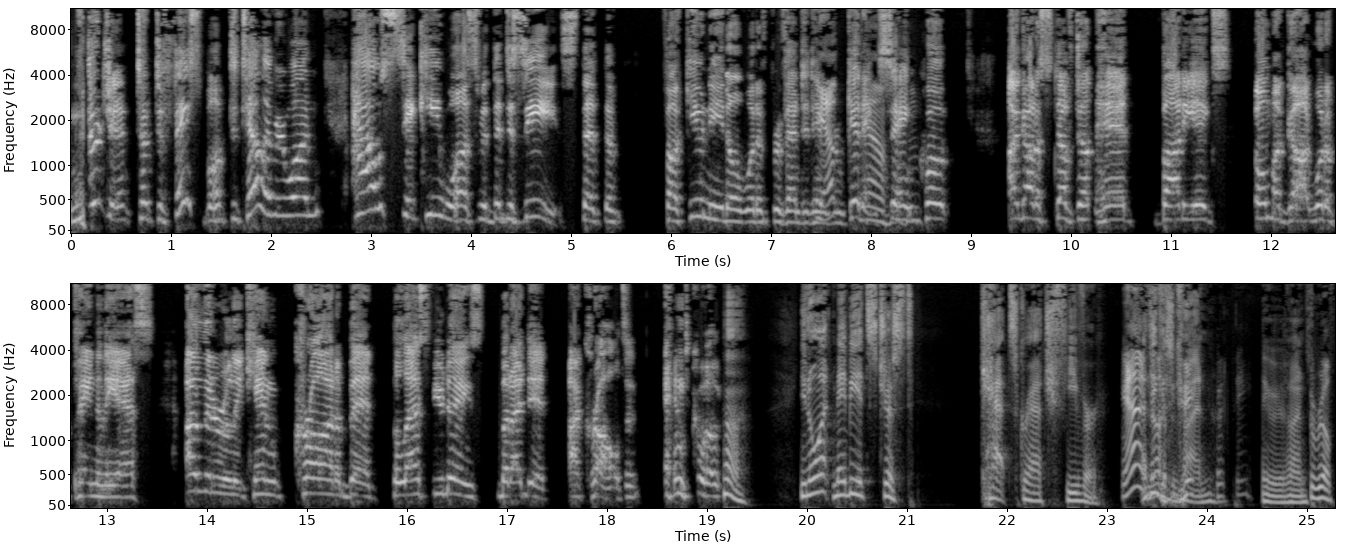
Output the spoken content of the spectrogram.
Nugent took to Facebook to tell everyone how sick he was with the disease that the fuck you needle would have prevented him Yep, from getting, yeah, saying, mhm. quote, I got a stuffed up head, body aches. Oh my God, what a pain in the ass. I literally can't crawl out of bed the last few days, but I did. I crawled. End quote. Huh. You know what? Maybe it's just cat scratch fever. Yeah, I think no, it'll it's fine. I think we'll be fine. It's a real,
